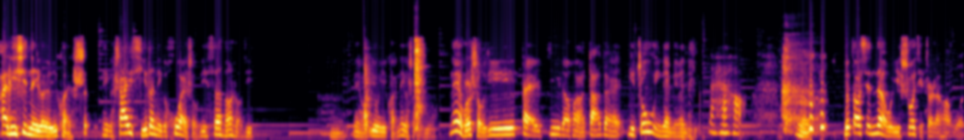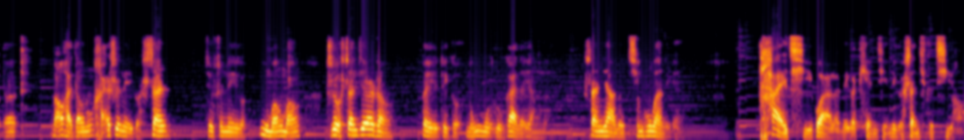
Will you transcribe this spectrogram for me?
爱立信那个有一款沙那个沙一奇的那个户外手机，三防手机。嗯，那会儿用一款那个手机。那会儿手机待机的话，大概一周应该没问题。那还好。嗯，就到现在，我一说起这儿的话，我的脑海当中还是那个山，就是那个雾茫茫，只有山尖上被这个浓雾笼盖的样子，山下的晴空万里，太奇怪了，那个天气，那个山区的气候。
